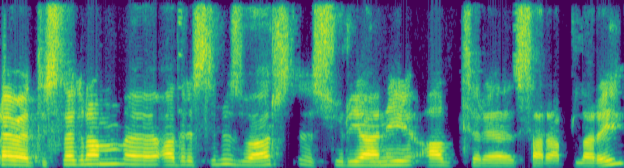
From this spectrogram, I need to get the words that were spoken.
Evet, Instagram e, adresimiz var. E, Süryani alt tire sarapları.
